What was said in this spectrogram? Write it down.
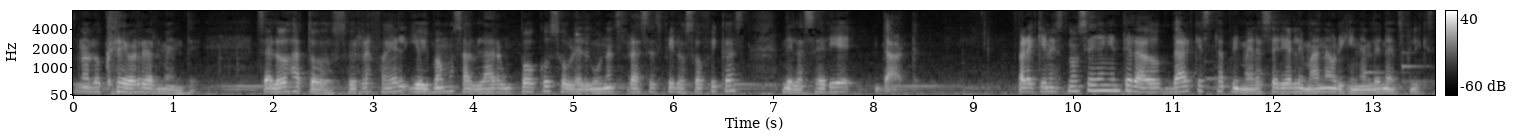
no lo creo realmente. Saludos a todos, soy Rafael y hoy vamos a hablar un poco sobre algunas frases filosóficas de la serie Dark. Para quienes no se hayan enterado, Dark es la primera serie alemana original de Netflix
